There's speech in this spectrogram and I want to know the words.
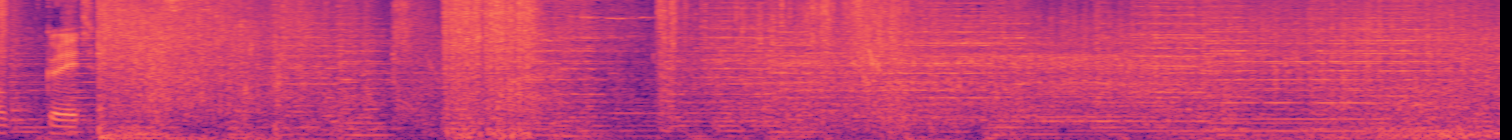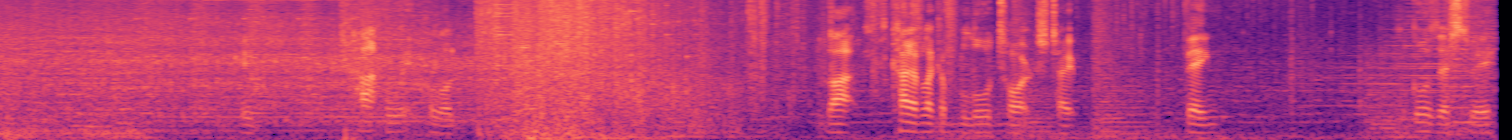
Oh, great. Can't wait, hold on. That's kind of like a blowtorch type thing. So go this way.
